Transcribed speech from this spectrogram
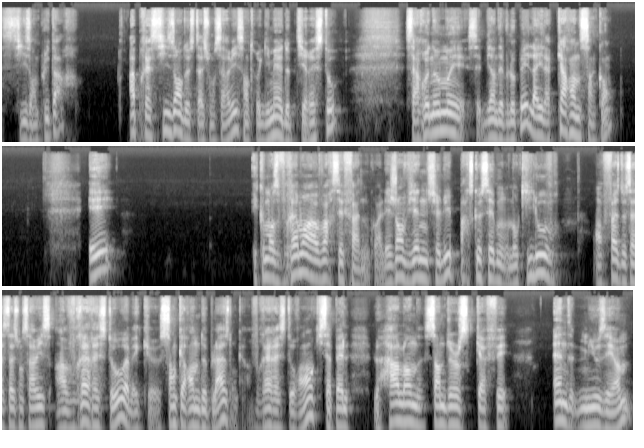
six ans plus tard, après six ans de station-service, entre guillemets, et de petits restos, sa renommée s'est bien développée. Là, il a 45 ans. Et il commence vraiment à avoir ses fans. Quoi. Les gens viennent chez lui parce que c'est bon. Donc il ouvre en face de sa station-service un vrai resto avec 142 euh, places, donc un vrai restaurant qui s'appelle le Harland Sanders Café and Museum.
